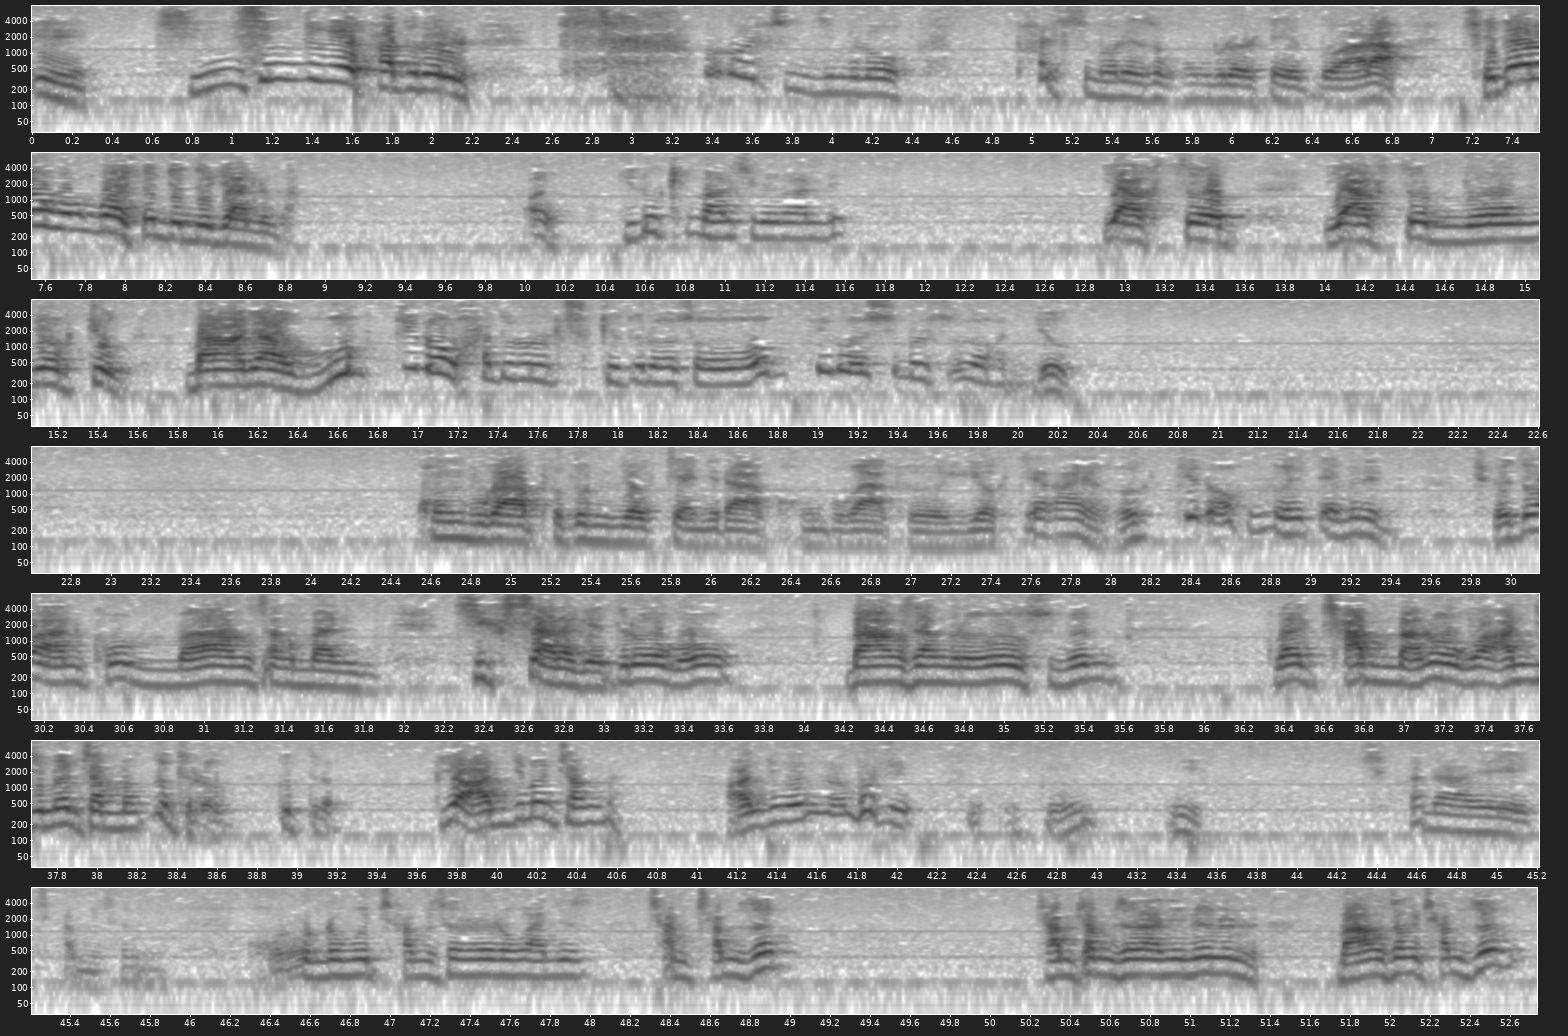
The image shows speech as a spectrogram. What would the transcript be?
이 진심 중에 화두를 참으로 진심으로 팔심을 해서 공부를 해보아라. 제대로 공부가 현재되지 않는가? 아 이렇게 말씀해 놨네. 약섭, 약섭 용력 즉, 만약 억지로 화두를 시켜들어서 억지로 심을 쓰어 한 즉, 공부가 부득역제니라 공부가 그 역제가 억지로 한 거기 때문에 되도 않고 망상만 직사하게 들어오고 망상은 없으면 그만 잠만 오고 앉으면 잠만 끄들어 끄들어 그냥 앉으면 잠만 앉으면 뭐지 천하의 참선 그런 놈의 참선을 하고 앉아서 참 참선 참참선 아니면은 망상 참선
